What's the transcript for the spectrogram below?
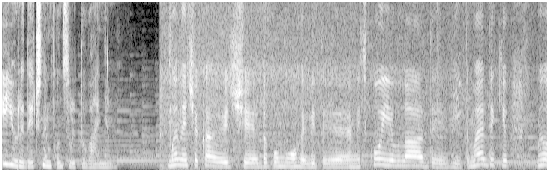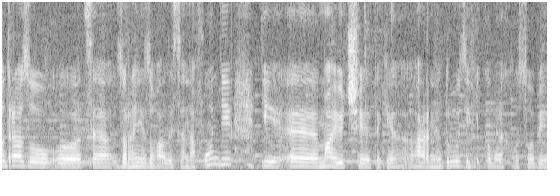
і юридичним консультуванням. Ми, не чекаючи допомоги від е, міської влади, від медиків, ми одразу е, це зорганізувалися на фонді і, е, маючи таких гарних друзів і колег в особі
